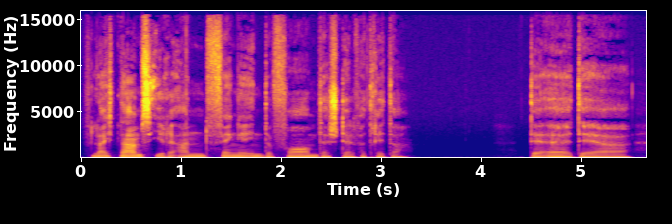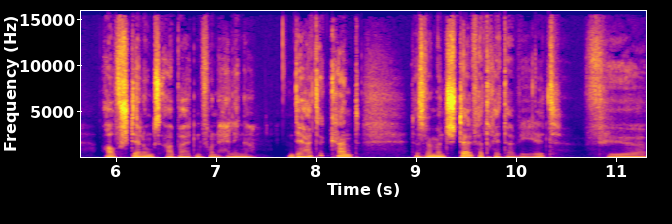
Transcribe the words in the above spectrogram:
vielleicht nahm es ihre Anfänge in der Form der Stellvertreter, der, äh, der Aufstellungsarbeiten von Hellinger. Der hat erkannt, dass wenn man Stellvertreter wählt für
